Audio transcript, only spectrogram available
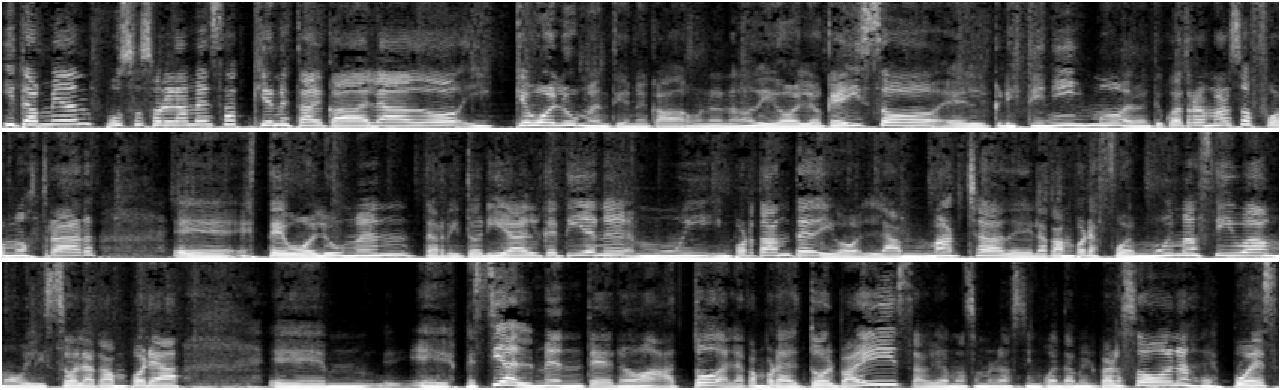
Y también puso sobre la mesa quién está de cada lado y qué volumen tiene cada uno, ¿no? Digo, lo que hizo el cristinismo el 24 de marzo fue mostrar eh, este volumen territorial que tiene, muy importante. Digo, la marcha de la cámpora fue muy masiva, movilizó la cámpora eh, eh, especialmente ¿no? a toda la cámpora de todo el país, había más o menos 50.000 personas. Después,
